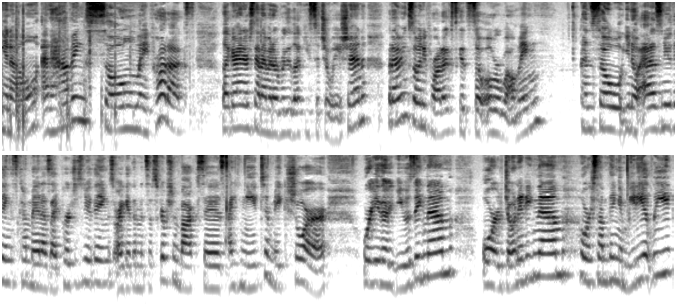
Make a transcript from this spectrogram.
you know? And having so many products, like I understand I'm in a really lucky situation, but having so many products gets so overwhelming. And so, you know, as new things come in, as I purchase new things or I get them in subscription boxes, I need to make sure we're either using them or donating them or something immediately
